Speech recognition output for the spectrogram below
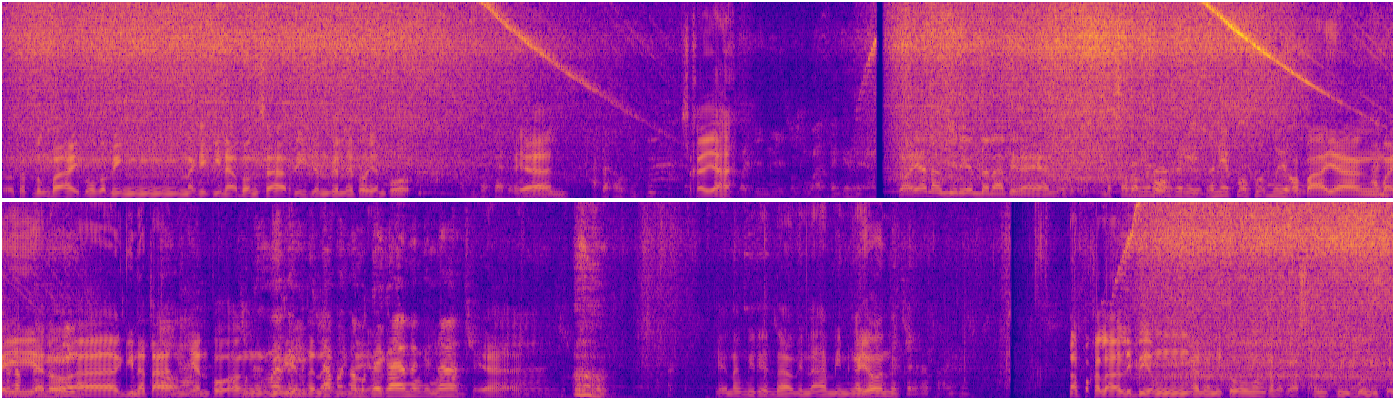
So, tatlong bahay po kaming nakikinabang sa artisan well na ito. Yan po. Ayan. Saka yan. So, ayan ang merienda natin. Ayan. Oh. Masarap po. Ano po po mo yun? Papayang Ang may ano, ah, ginataan. Oo. Yan po ang merienda Dapat namin. na Ayan. magkaya ng ina. Ayan. Yan ang merienda namin, namin ngayon. Napakalalim ang ano nito, mga kalakas, ang tubo nito.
